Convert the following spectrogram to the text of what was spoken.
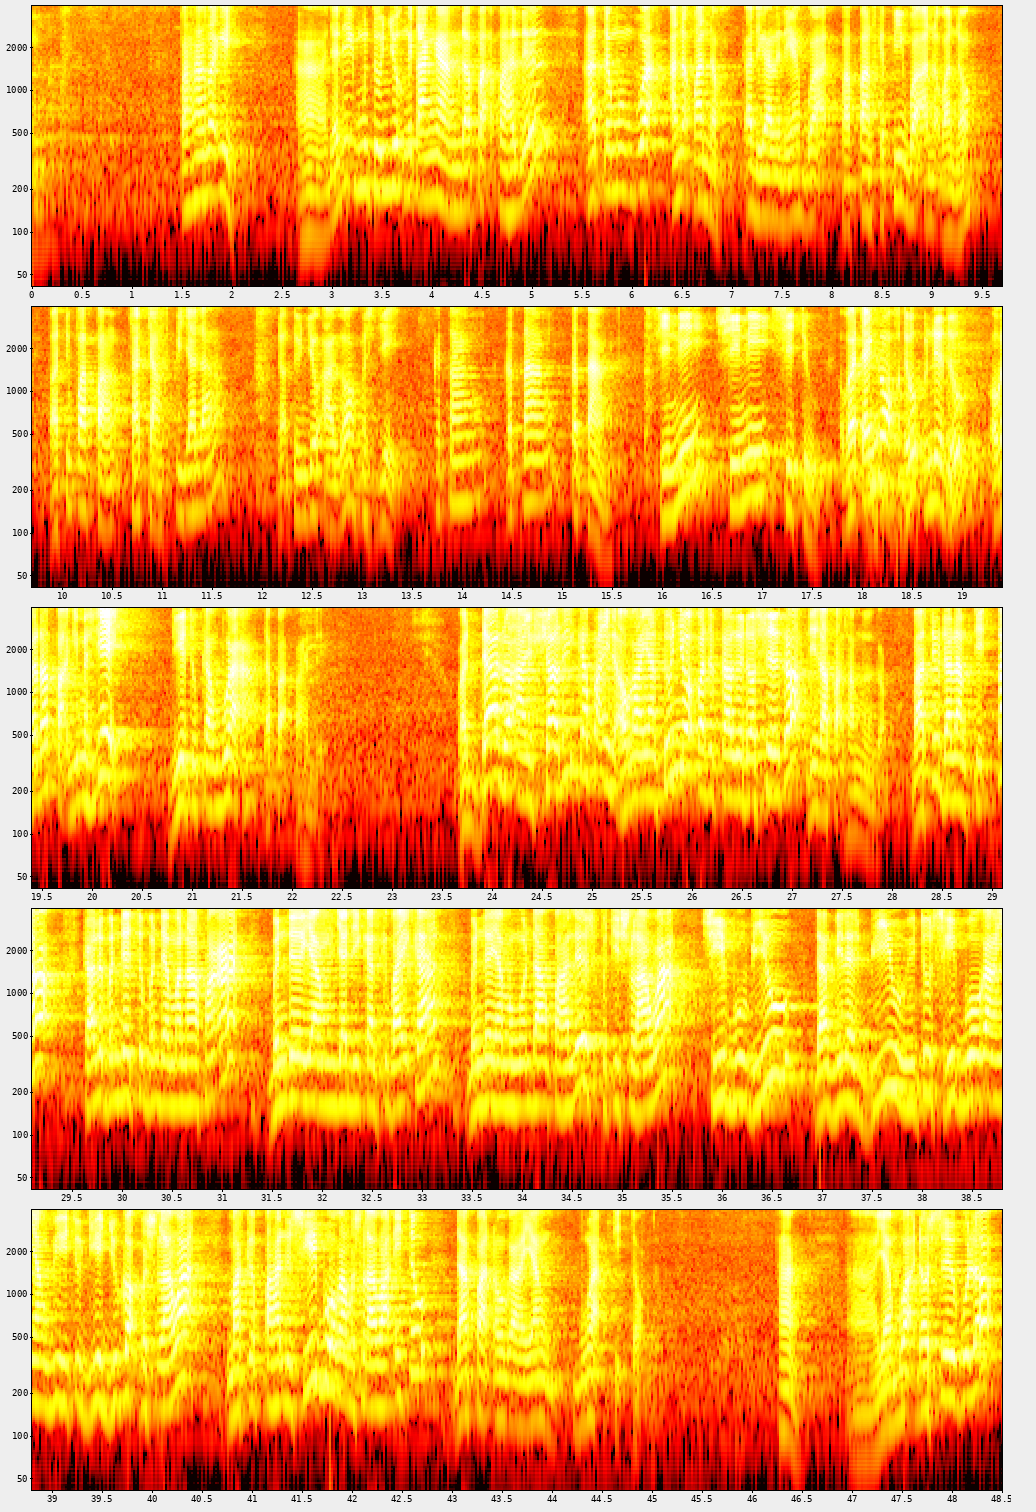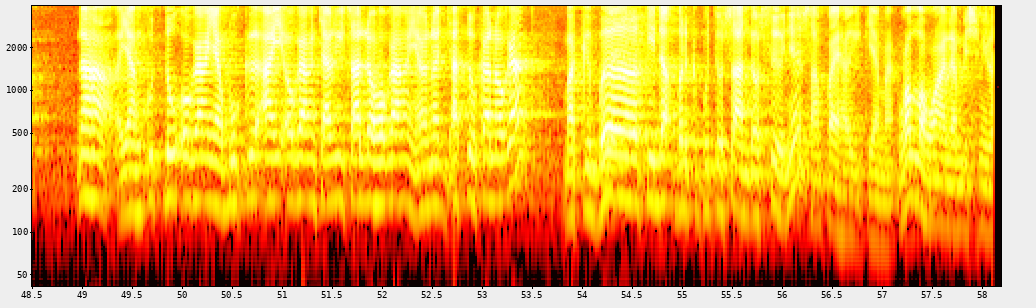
Faham lagi? Ha, jadi menunjuk dengan tangan dapat pahala atau membuat anak panah. Ada kala ni kan buat papan sekeping buat anak panah. Lepas tu papan cacang tepi jalan nak tunjuk arah masjid. Ketang, ketang, ketang. Sini, sini, situ. Orang tengok tu benda tu, orang dapat pergi masjid. Dia tukang buat ha, dapat pahala. Wadalu al-syari kafa'il. Orang yang tunjuk pada perkara dosa ke, dia dapat sama ke. Lepas tu dalam TikTok, kalau benda tu benda manfaat, benda yang menjadikan kebaikan, benda yang mengundang pahala seperti selawat, seribu view, dan bila view itu seribu orang yang view itu dia juga berselawat, maka pahala seribu orang berselawat itu dapat orang yang buat TikTok. Faham? Ha, yang buat dosa pula, nah yang kutuk orang, yang buka air orang, cari salah orang, yang nak jatuhkan orang, maka bertidak berkeputusan dosanya sampai hari kiamat. Wallahu a'lam bismillah.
